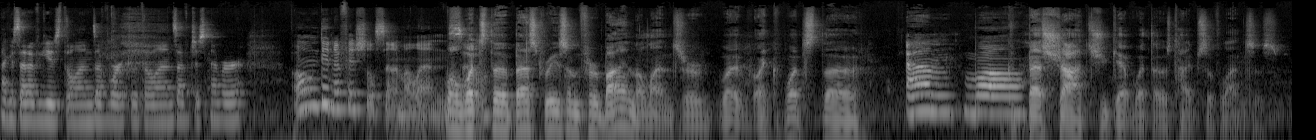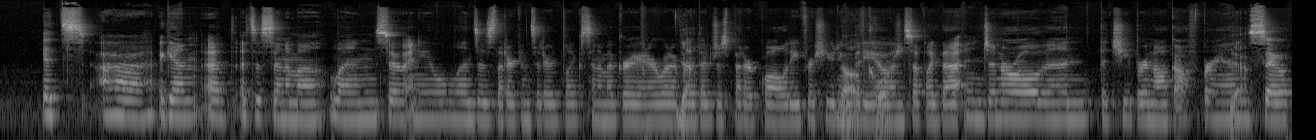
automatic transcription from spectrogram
like I said, I've used the lens, I've worked with the lens, I've just never owned an official cinema lens. well, so- what's the best reason for buying the lens, or what, like what's the Um, well, best shots you get with those types of lenses? It's uh again uh, it's a cinema lens so any lenses that are considered like cinema grade or whatever Yeah. they're just better quality for shooting No, video and stuff like that in general than the cheaper knockoff brands Yeah. so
